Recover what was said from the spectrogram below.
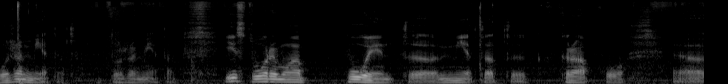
Тоже метод. Тоже метод. І створимо point е, метод, е, крапку, е,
